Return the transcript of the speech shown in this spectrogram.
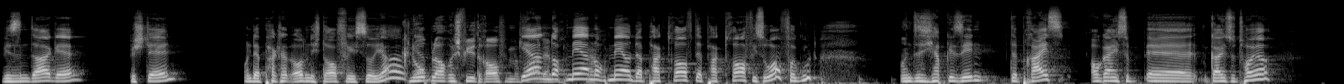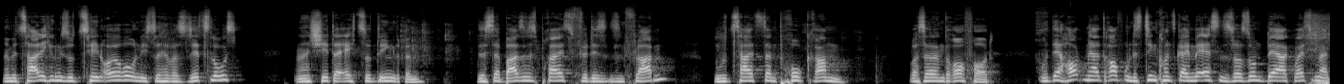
Wir sind da, gell? Bestellen. Und der packt halt ordentlich drauf. Ich so, ja. Knoblauch ist viel drauf. Gern noch mehr, Ja. noch mehr. Und der packt drauf, der packt drauf. Ich so, wow, voll gut. Und ich habe gesehen, der Preis auch gar nicht so, äh, gar nicht so teuer. Und dann bezahle ich irgendwie so 10 Euro und ich so, hä, was ist jetzt los? Und dann steht da echt so Ding drin. Das ist der Basispreis für diesen Fladen. Und du zahlst dann pro Gramm, was er dann draufhaut. Und der haut mir halt drauf und das Ding konnte gar nicht mehr essen. Das war so ein Berg, weißt du, man,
